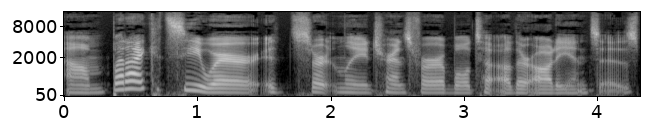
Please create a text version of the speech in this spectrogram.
Um, but I could see where it's certainly transferable to other audiences.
